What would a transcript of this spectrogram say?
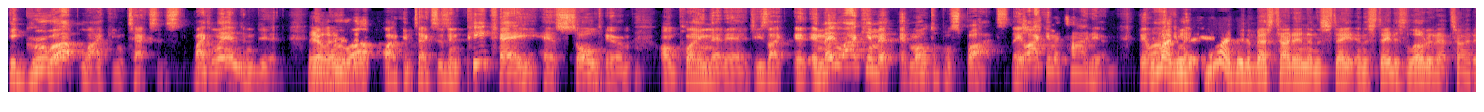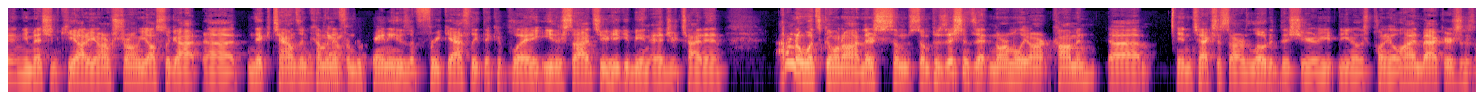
He grew up liking Texas, like Landon did. Yeah, he Landon grew did. up liking Texas, and PK has sold him on playing that edge. He's like, and they like him at, at multiple spots. They like him at tight end. They like he might, be the, he might be the best tight end in the state, and the state is loaded at tight end. You mentioned Kiadi Armstrong. You also got uh, Nick Townsend coming Nick in from Duquesne, who's a freak athlete that could play either side too. He could be an edge or tight end. I don't know what's going on. There's some some positions that normally aren't common. Uh, in Texas are loaded this year. You, you, know, there's plenty of linebackers. There's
